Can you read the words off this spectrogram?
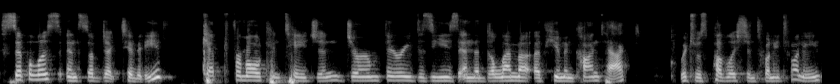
Syphilis and Subjectivity, Kept from All Contagion, Germ Theory, Disease, and the Dilemma of Human Contact, which was published in 2020.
